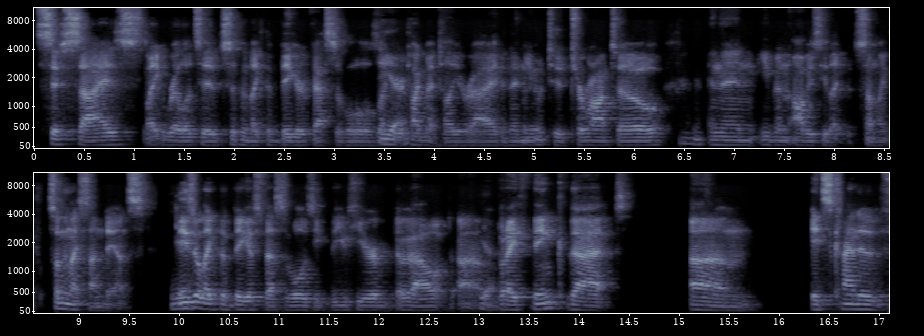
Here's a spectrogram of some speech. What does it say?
SIFF's size like relative to something like the bigger festivals like Yeah. were talking about telluride and then you Mhm. went to toronto Mhm. and then even obviously like something like something like sundance Yeah. these are like the biggest festivals you, you hear about um, Yeah. but i think that um it's kind of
